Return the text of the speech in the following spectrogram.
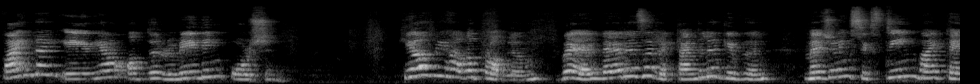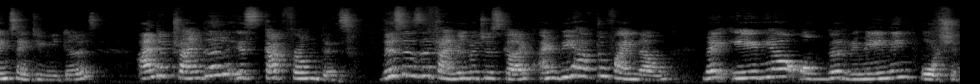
Find the area of the remaining portion. Here we have a problem where there is a rectangular given measuring 16 by 10 centimeters and a triangle is cut from this. This is the triangle which is cut and we have to find out the area of the remaining portion.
